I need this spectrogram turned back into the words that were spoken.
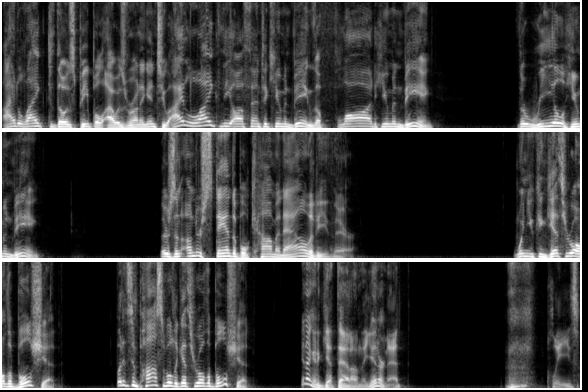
I liked those people I was running into. I like the authentic human being, the flawed human being, the real human being. There's an understandable commonality there when you can get through all the bullshit. But it's impossible to get through all the bullshit. You're not going to get that on the internet. Please.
